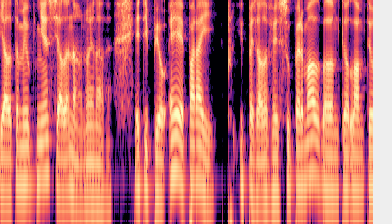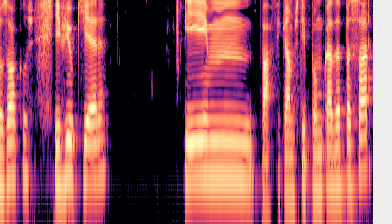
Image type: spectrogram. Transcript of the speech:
E ela também o conhece, e ela, não, não é nada. É tipo, eu, é, para aí. E depois ela veio super mal, ela meteu, lá meteu os óculos e viu que era. E pá, ficámos tipo um bocado a passar.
